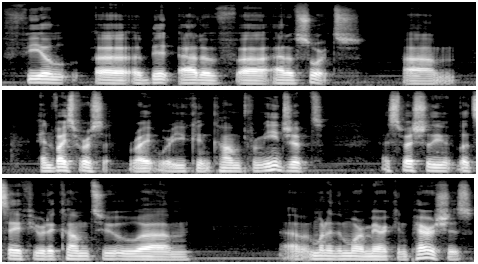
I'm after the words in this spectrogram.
feel uh, a bit out of uh, out of sorts. Um, and vice versa, right? Where you can come from Egypt, especially, let's say, if you were to come to um, uh, one of the more American parishes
